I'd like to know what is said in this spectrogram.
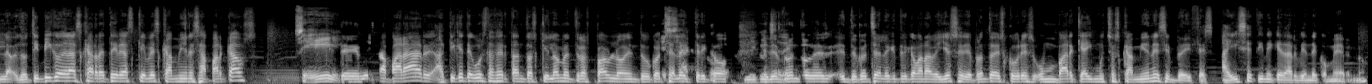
lo típico de las carreteras que ves camiones aparcados. Sí. te gusta parar. A ti que te gusta hacer tantos kilómetros, Pablo, en tu coche eléctrico. y de pronto, en tu coche eléctrico maravilloso, y de pronto descubres un bar que hay muchos camiones, siempre dices, ahí se tiene que dar bien de comer, ¿no?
